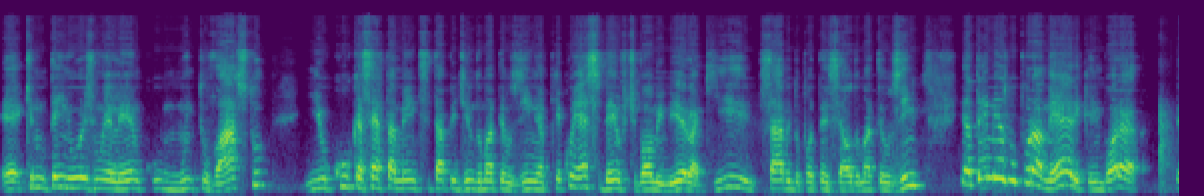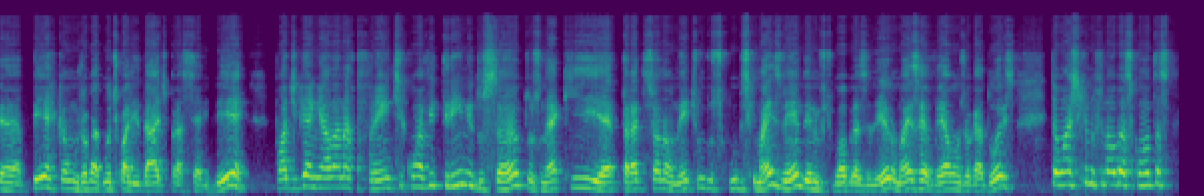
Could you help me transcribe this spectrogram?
é, que não tem hoje um elenco muito vasto, e o Cuca certamente se está pedindo o Mateuzinho, é porque conhece bem o futebol mineiro aqui, sabe do potencial do Mateuzinho, e até mesmo por América, embora é, perca um jogador de qualidade para a Série B, pode ganhar lá na frente com a vitrine do Santos, né, que é tradicionalmente um dos clubes que mais vendem no futebol brasileiro, mais revelam jogadores. Então acho que no final das contas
